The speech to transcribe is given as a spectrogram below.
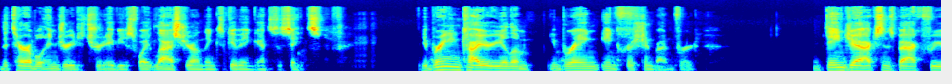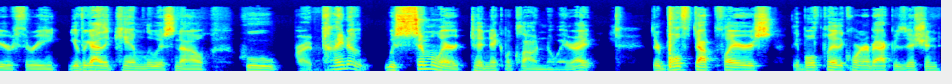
the terrible injury to Tre'Davious White last year on Thanksgiving against the Saints, you bring in Kaiir Elam, you bring in Christian Benford. Dane Jackson's back for year three. You have a guy like Cam Lewis now who right. kind of was similar to Nick McCloud in a way, right? They're both depth players. They both play the cornerback position,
